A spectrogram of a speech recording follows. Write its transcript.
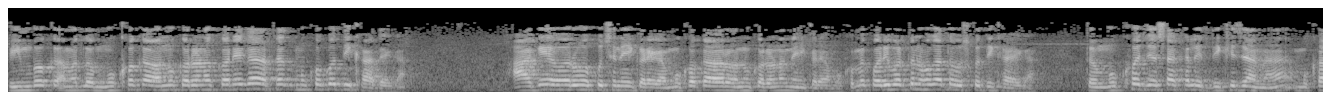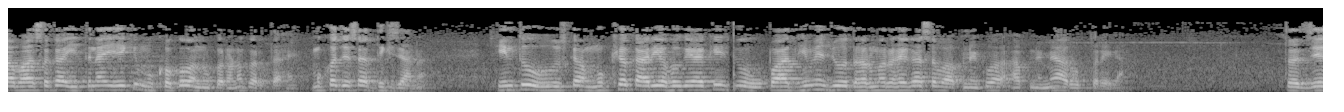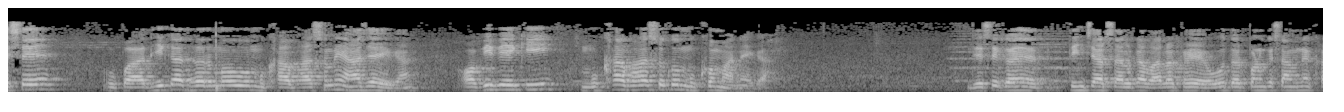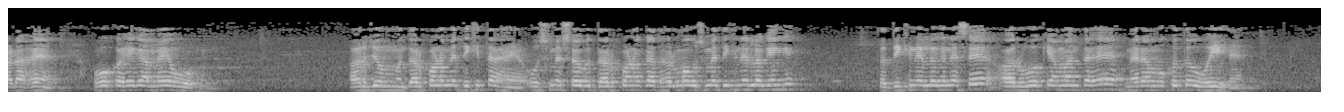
बिंब का मतलब मुख का अनुकरण करेगा, अर्थात मुख को दिखा देगा। आगे और वो कुछ नहीं करेगा, मुख का और अनुकरण नहीं करेगा। मुख में परिवर्तन होगा तो उसको दिखाएगा। तो मुख जैसा खाली दिख जाना, मुखाभास का इतना ही है कि मुख को अनुकरण करता है। मुख जैसा दिख जाना। किंतु उसका मुख्य कार्य हो गया कि जो उपाधि में जो धर्म रहेगा, सब अपने को, अपने में आरोप करेगा। तो जैसे उपाधि का धर्म वो मुखाभास में आ जाएगा अभिवेकी मुखाभास को मुख मानेगा। जैसे कहे तीन चार साल का बालक है, वो दर्पण के सामने खड़ा है, वो कहेगा, मैं वो हूँ। और जो दर्पण में दिखता है, उसमें सब दर्पण का धर्म उसमें दिखने लगेंगे। तो दिखने लगने से, और वो क्या मानता है, मेरा मुख तो वही है।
